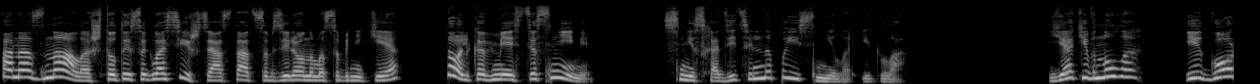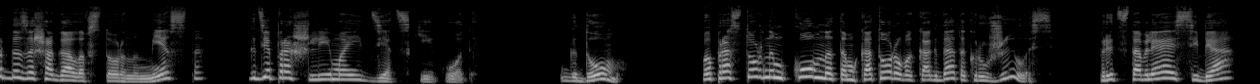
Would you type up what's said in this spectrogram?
Она знала, что ты согласишься остаться в зеленом особняке только вместе с ними», — снисходительно пояснила игла. Я кивнула и гордо зашагала в сторону места, где прошли мои детские годы. К дому, по просторным комнатам которого когда-то кружилась, представляя себя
